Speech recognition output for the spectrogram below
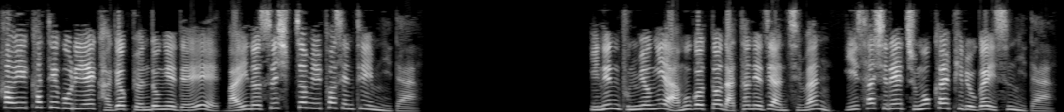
하위 카테고리의 가격 변동에 대해 마이너스 10.1%입니다. 이는 분명히 아무것도 나타내지 않지만 이 사실에 주목할 필요가 있습니다.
